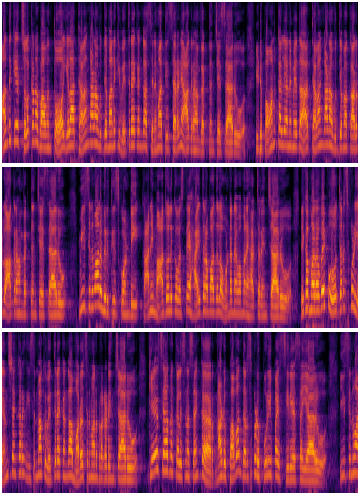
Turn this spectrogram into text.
అందుకే చులకన భావంతో ఇలా తెలంగాణ ఉద్యమానికి వ్యతిరేకంగా సినిమా తీశారని ఆగ్రహం వ్యక్తం చేశారు. ఇటు పవన్ కళ్యాణ్ మీద తెలంగాణ ఉద్యమకారులు ఆగ్రహం వ్యక్తం చేశారు. మీ సినిమాలు మీరు తీసుకోండి. కానీ మా జోలికి వస్తే హైదరాబాద్లో ఉండనివ్వమని హెచ్చరించారు. ఇక మరోవైపు దర్శకుడు ఎన్ శంకర్ ఈ సినిమాకు వ్యతిరేకంగా మరో సినిమాను ప్రకటించారు. కేసీఆర్ను కలిసిన శంకర్ నాడు పవన్ దర్శకుడు పూరిపై సీరియస్ అయ్యారు. ఈ సినిమా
